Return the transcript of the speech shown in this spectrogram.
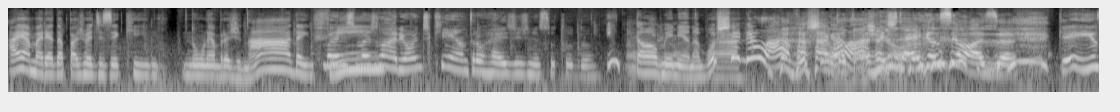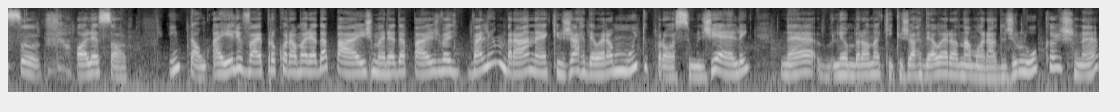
Aí a Maria da Paz vai dizer que não lembra de nada, enfim. Mas, mas Lari, onde que entra o Regis nisso tudo? Então, chegar. menina, vou chegar lá, vou chegar lá. Hashtag ansiosa. Que isso? Olha só. Então, aí ele vai procurar Maria da Paz. Maria da Paz vai, vai lembrar, né, que o Jardel era muito próximo de Ellen, né? Lembrando aqui que o Jardel era namorado de Lucas, né?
